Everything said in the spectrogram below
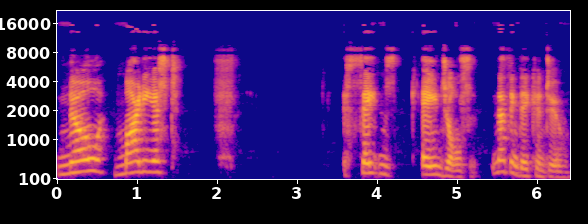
No mightiest Satan's angels, nothing they can do.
